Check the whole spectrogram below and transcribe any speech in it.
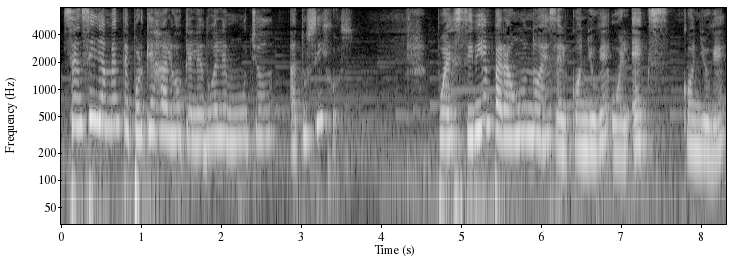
Sencillamente porque es algo que le duele mucho a tus hijos. Pues si bien para uno es el cónyuge o el ex cónyuge,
